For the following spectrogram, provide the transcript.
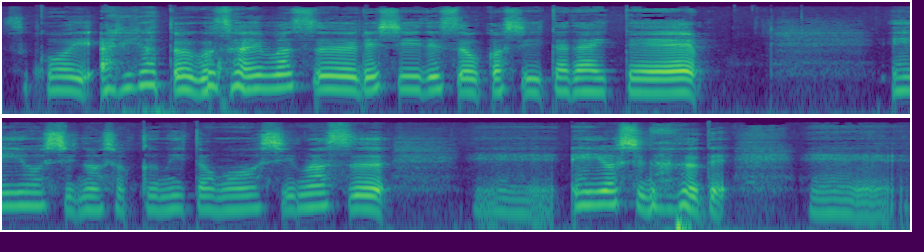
すごいありがとうございます。嬉しいです。お越しいただいて。栄養士の職味と申します。えー、栄養士なので、えー、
